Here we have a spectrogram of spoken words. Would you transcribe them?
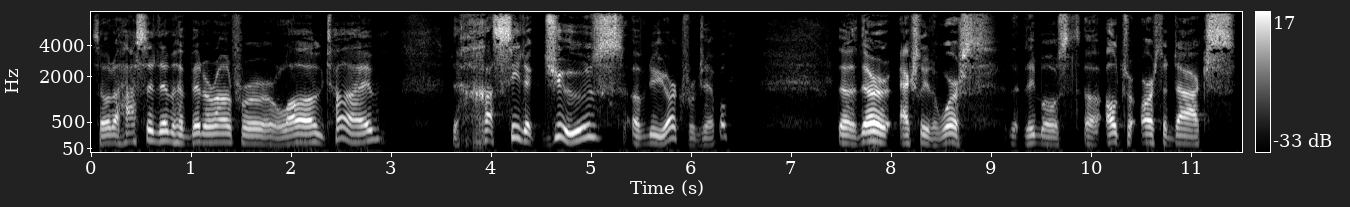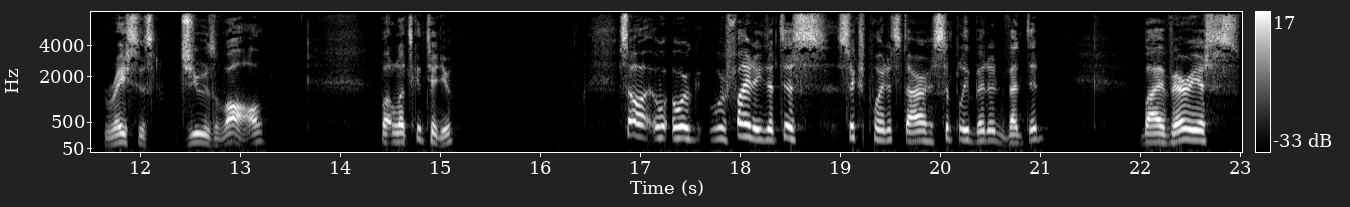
so the Hasidim have been around for a long time, the Hasidic Jews of New York, for example, they're actually the worst, the most uh, ultra orthodox, racist Jews of all. But let's continue. So we're, we're finding that this six-pointed star has simply been invented by various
